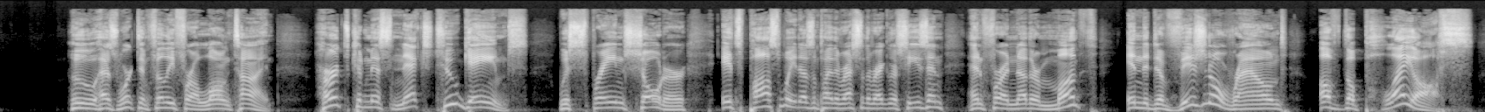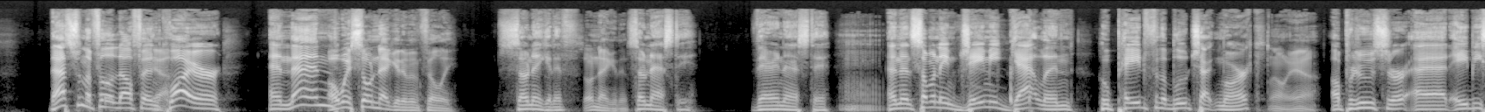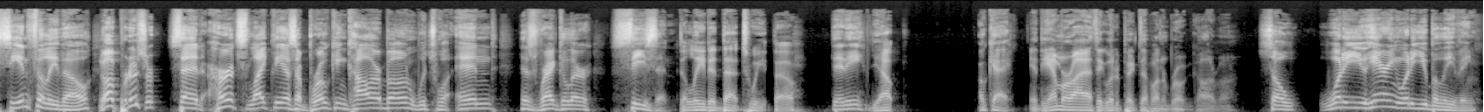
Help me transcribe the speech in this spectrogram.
who has worked in Philly for a long time. Hurts could miss next two games with sprained shoulder. It's possible he doesn't play the rest of the regular season and for another month in the divisional round of the playoffs. That's from the Philadelphia Yeah. Inquirer. And then Always so negative in Philly. so negative, So negative. so nasty, very nasty. And then someone named Jamie Gatlin, who paid for the blue check mark, Oh yeah. a producer at ABC in Philly, though, Oh, producer. said Hurts likely has a broken collarbone, which will end his regular season. Deleted that tweet though. Did he? Yep. Okay. Yeah, the MRI I think would have picked up on a broken collarbone. So what are you hearing? What are you believing?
